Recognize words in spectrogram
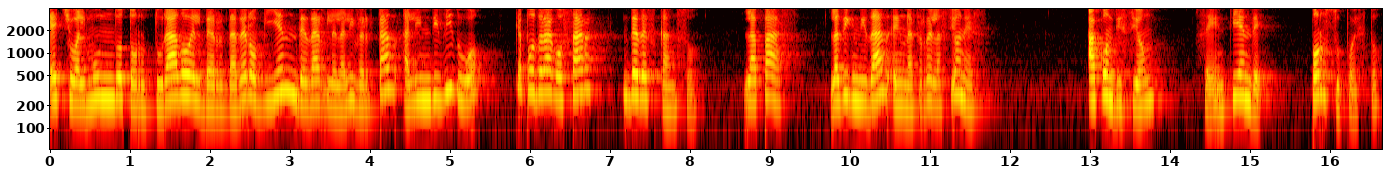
hecho al mundo torturado el verdadero bien de darle la libertad al individuo que podrá gozar de descanso, la paz, la dignidad en las relaciones, a condición, se entiende, por supuesto,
